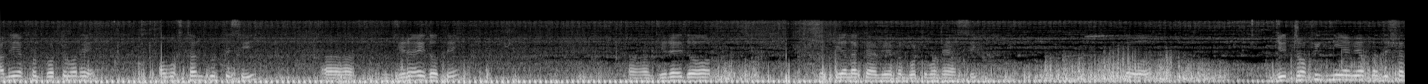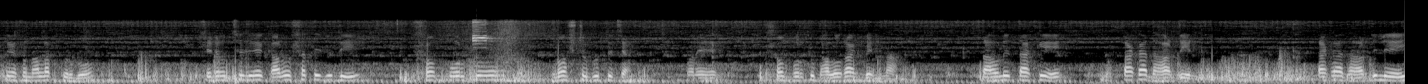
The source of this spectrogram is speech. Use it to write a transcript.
আমি এখন বর্তমানে অবস্থান করতেছি আহ, ঝিনাইদহ একটি এলাকায় আমি এখন বর্তমানে আছি। তো যে টপিক নিয়ে আমি আপনাদের সাথে এখন আলাপ করব সেটা হচ্ছে যে কারোর সাথে যদি সম্পর্ক নষ্ট করতে চান মানে সম্পর্ক ভালো রাখবেন না তাহলে তাকে টাকা ধার দিন। টাকা ধার দিলেই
